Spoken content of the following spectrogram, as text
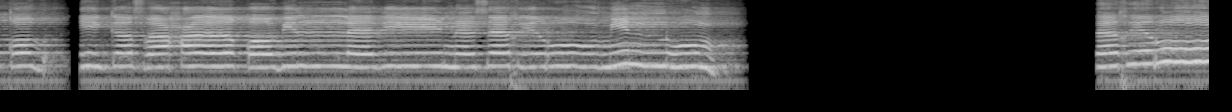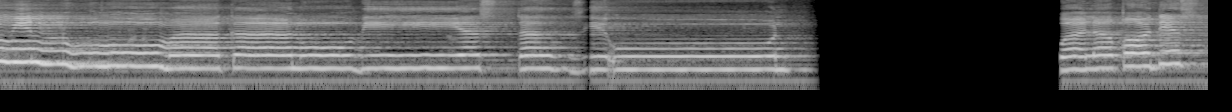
قبلك فحاق بالذين سخروا منهم سخروا منهم ما كانوا به يستهزئون ولقد استهزئ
